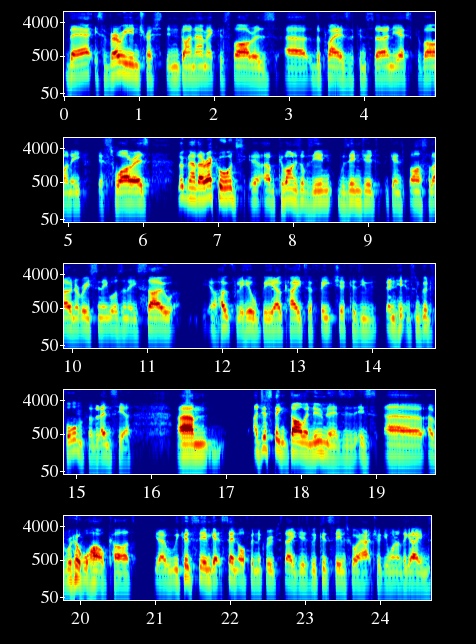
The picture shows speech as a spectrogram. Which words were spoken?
there. It's a very interesting dynamic as far as uh, the players are concerned. Yes, Cavani, yes, Suarez. Looking at their records, uh, um, Cavani's obviously in, was injured against Barcelona recently, wasn't he? So you know, hopefully he'll be okay to feature because he's been hitting some good form for Valencia. Um, I just think Darwin Nunez is, is uh, a real wild card. You know, we could see him get sent off in the group stages. We could see him score a hat trick in one of the games.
